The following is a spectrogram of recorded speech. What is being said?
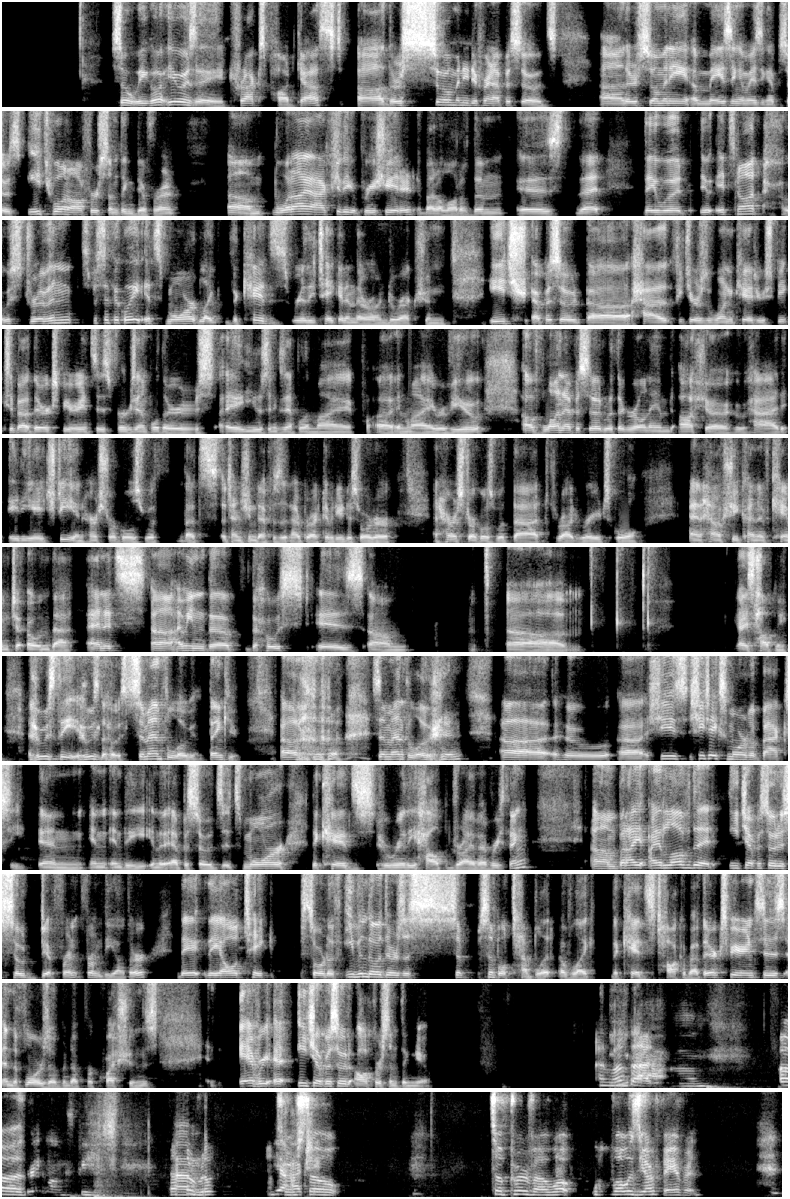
So we got you as a tracks podcast. Uh, there's so many different episodes uh, there's so many amazing, amazing episodes. Each one offers something different. Um, what I actually appreciated about a lot of them is that they would it's not host driven specifically. It's more like the kids really take it in their own direction. Each episode uh, has features one kid who speaks about their experiences. For example there's i use an example in my uh, in my review of one episode with a girl named asha who had adhd and her struggles with that's attention deficit hyperactivity disorder and her struggles with that throughout grade school and how she kind of came to own that. And it's uh, i mean the the host is um, um, guys help me. Who's the who's the host? Samantha logan. Thank you. Uh, samantha logan uh, who uh, she's she takes more of a backseat in in in the in the episodes. It's more the kids who really help drive everything. Um, but I, I love that each episode is so different from the other. They they all take sort of even though there's a sim- simple template of like the kids talk about their experiences and the floor is opened up for questions every each episode offers something new i love yeah, that um, uh, very long speech that's um, a really yeah actually, so so Purva, what what was your favorite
